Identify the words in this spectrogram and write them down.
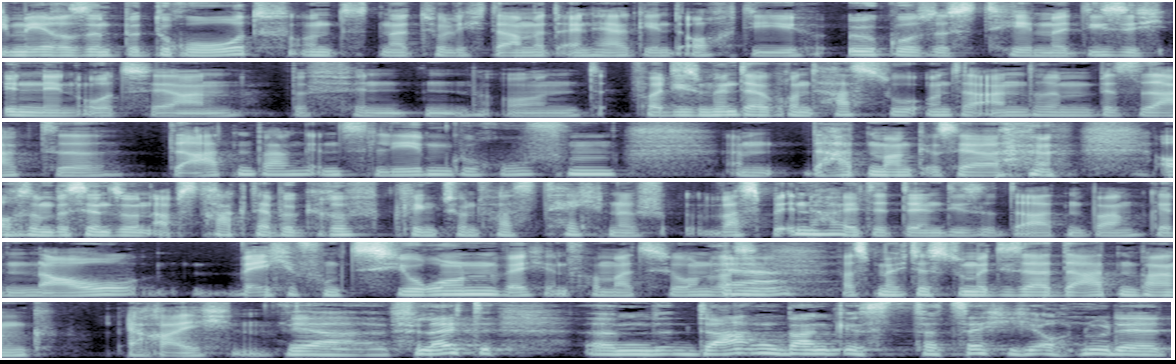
die Meere sind bedroht und natürlich damit einhergehend auch die Ökosysteme, die sich in den Ozeanen befinden. Und vor diesem Hintergrund hast du unter anderem besagte Datenbank ins Leben gerufen. Ähm, Datenbank ist ja auch so ein bisschen so ein abstrakter Begriff, klingt schon fast technisch. Was beinhaltet denn diese Datenbank genau? Welche Funktionen, welche Informationen? Was, ja. was möchtest du mit dieser Datenbank erreichen? Ja, vielleicht ähm, Datenbank ist tatsächlich auch nur der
